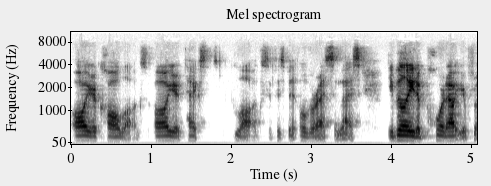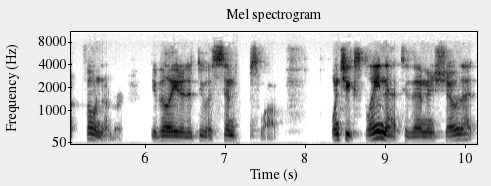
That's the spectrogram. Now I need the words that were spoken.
all your call logs, all your text logs, if it's been over SMS, the ability to port out your phone number, the ability to do a SIM swap. Once you explain that to them and show that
